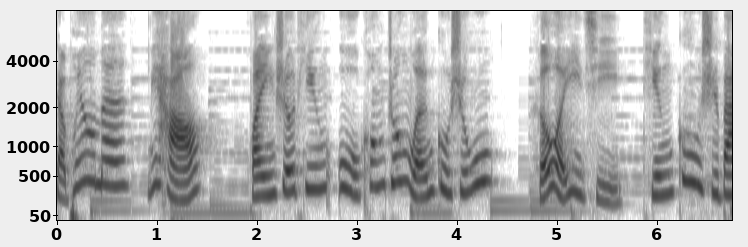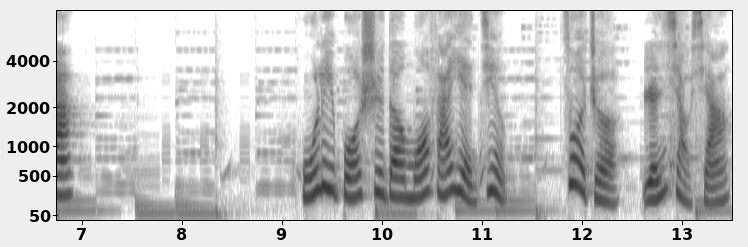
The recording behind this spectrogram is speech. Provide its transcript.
小朋友们，你好，欢迎收听《悟空中文故事屋》，和我一起听故事吧。狐狸博士的魔法眼镜，作者任晓霞。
